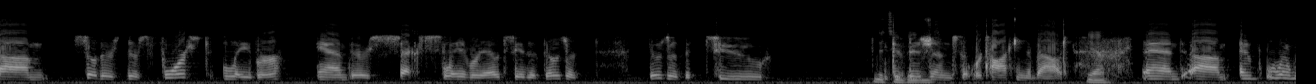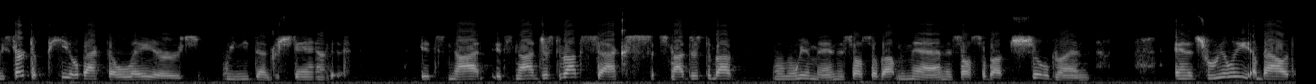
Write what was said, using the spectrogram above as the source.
Um, so there's there's forced labor and there's sex slavery. I would say that those are those are the two the two divisions that we're talking about. Yeah. And um, and when we start to peel back the layers, we need to understand it. It's not it's not just about sex. It's not just about women, it's also about men, it's also about children, and it's really about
